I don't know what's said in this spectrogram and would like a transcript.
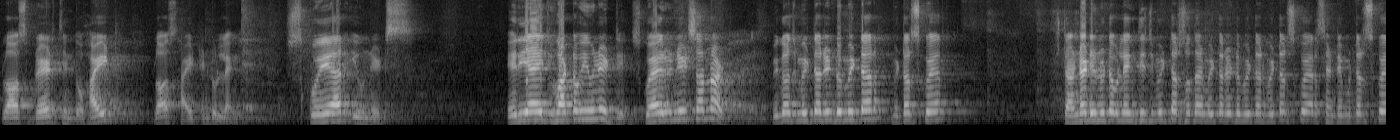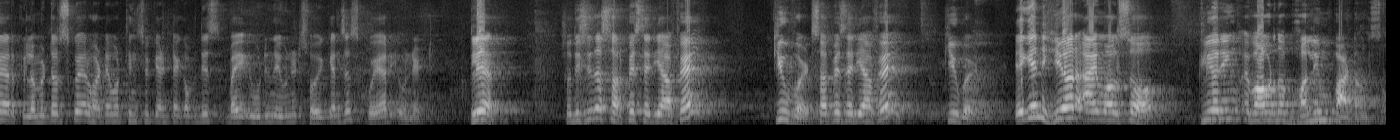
plus breadth into height plus height into length. Square units. Area is what of unit? Square units or not? Because meter into meter, meter square. Standard unit of length is meter, so that meter into meter, meter square, centimeter square, kilometer square, whatever things you can take of this by using the unit, so you can say square unit. Clear? So this is the surface area of a cuboid, surface area of a cuboid. Again here I am also clearing about the volume part also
